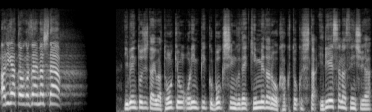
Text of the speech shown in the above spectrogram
ありがとうございました。イベント自体は東京オリンピックボクシングで金メダルを獲得した入江聖奈選手や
